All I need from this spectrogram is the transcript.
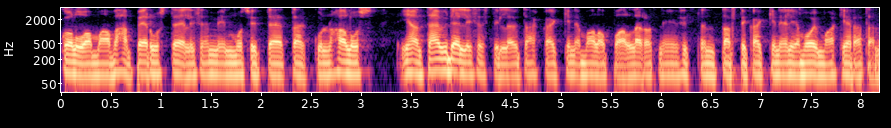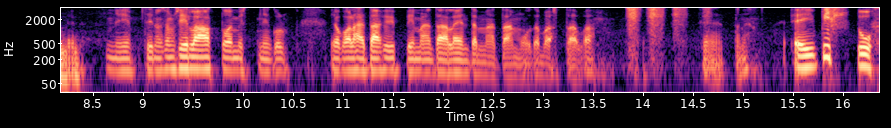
koluamaan vähän perusteellisemmin, mutta sitten, että kun halus ihan täydellisesti löytää kaikki ne valopallerot, niin sitten tartti kaikki neljä voimaa kerätä. Niin, niin siinä on sellaisia laattoja, mistä niin kuin, joko lähdetään hyppimään tai lentämään tai muuta vastaavaa. Se, että ne... Ei vittu!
